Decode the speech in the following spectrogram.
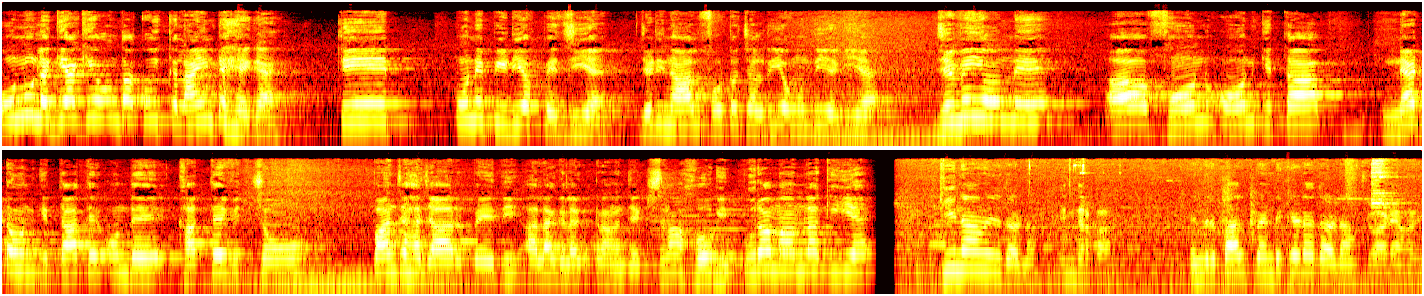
ਉਹਨੂੰ ਲੱਗਿਆ ਕਿ ਉਹਦਾ ਕੋਈ ਕਲਾਇੰਟ ਹੈਗਾ ਹੈ ਤੇ ਉਹਨੇ ਪੀਡੀਐਫ ਭੇਜੀ ਹੈ, ਜਿਹੜੀ ਨਾਲ ਫੋਟੋ ਚੱਲ ਰਹੀ ਹੈ, ਉਹਦੀ ਹੈਗੀ ਹੈ। ਜਿਵੇਂ ਹੀ ਉਹਨੇ ਫੋਨ ਔਨ ਕੀਤਾ ਨੈਟ ਔਨ ਕੀਤਾ ਤੇ ਉਹਦੇ ਖਾਤੇ ਵਿੱਚੋਂ 5000 ਰੁਪਏ ਦੀ ਅਲੱਗ-ਅਲੱਗ ਟ੍ਰਾਂਜੈਕਸ਼ਨਾਂ ਹੋ ਗਈ। ਪੂਰਾ ਮਾਮਲਾ ਕੀ ਹੈ? ਕੀ ਨਾਮ ਹੈ ਜੀ ਤੁਹਾਡਾ? ਇੰਦਰਪਾਲ। ਇੰਦਰਪਾਲ ਪਿੰਡ ਕਿਹੜਾ ਤੁਹਾਡਾ? ਜਵਾੜਿਆਂ ਵਾਲੀ।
